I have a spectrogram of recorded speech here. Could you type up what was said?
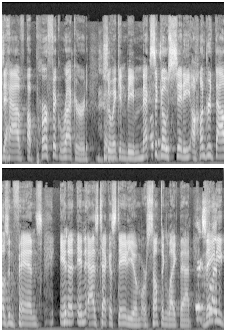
to have a perfect record so it can be Mexico City, 100,000 fans in a, in Azteca Stadium or something like that. Next they need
